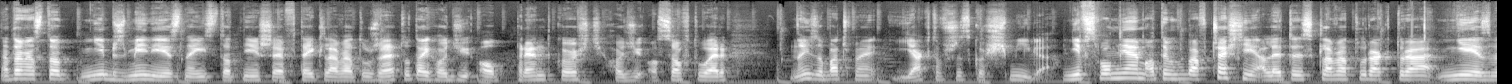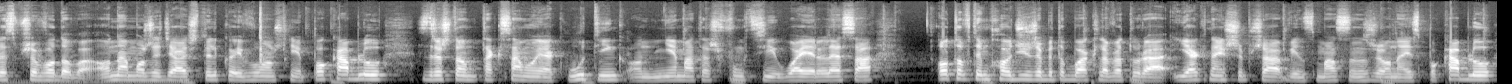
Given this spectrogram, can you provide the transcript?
Natomiast to nie brzmienie jest najistotniejsze w tej klawiaturze. Tutaj chodzi o prędkość, chodzi o software. No i zobaczmy, jak to wszystko śmiga. Nie wspomniałem o tym chyba wcześniej, ale to jest klawiatura, która nie jest bezprzewodowa. Ona może działać tylko i wyłącznie po kablu. Zresztą tak samo jak Wooting, on nie ma też funkcji wirelessa. O to w tym chodzi, żeby to była klawiatura jak najszybsza, więc ma sens, że ona jest po kablu.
